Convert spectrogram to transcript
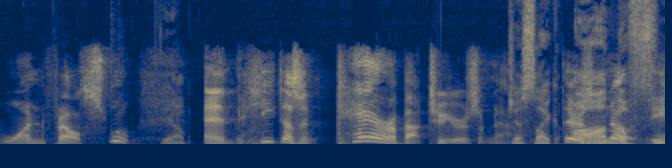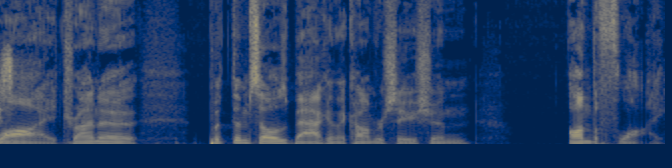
one fell swoop. Yep. And he doesn't care about two years from now. Just like There's on no- the fly, trying to put themselves back in the conversation on the fly.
